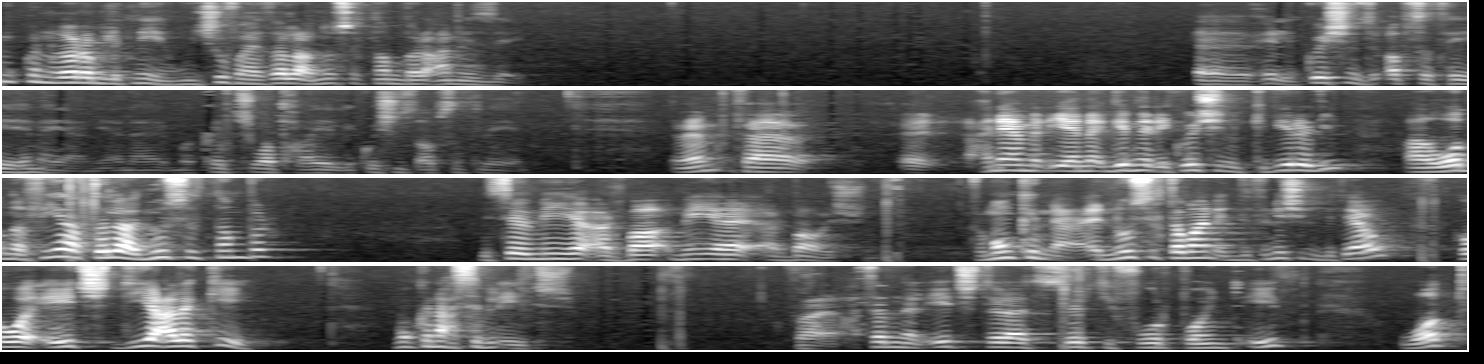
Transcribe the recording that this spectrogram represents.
ممكن نجرب الاثنين ونشوف هيطلع Nusselt number عامل إزاي. آه ال equations الأبسط هي هنا يعني. أنا ما كانتش واضحة هي ال equations الأبسط اللي هي تمام؟ ف هنعمل إيه؟ أنا جبنا ال equation الكبيرة دي عوضنا فيها طلع Nusselt number بيساوي 124 فممكن ال Nusselt طبعا ال definition بتاعه هو اتش دي على K ممكن أحسب الاتش فحسبنا ال h طلعت 34.8 watt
